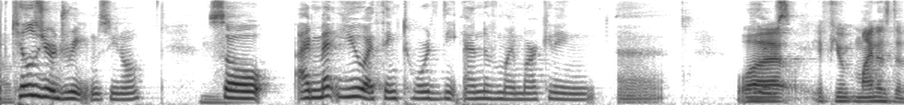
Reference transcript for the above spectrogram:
it kills your dreams. You know. So I met you. I think towards the end of my marketing. Uh, Well, years. if you minus the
